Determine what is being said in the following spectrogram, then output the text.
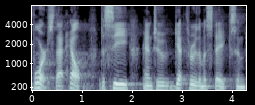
force, that help to see and to get through the mistakes and,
